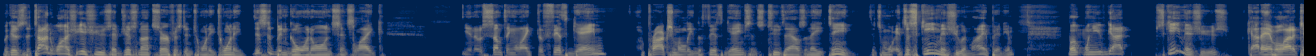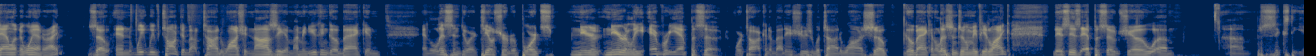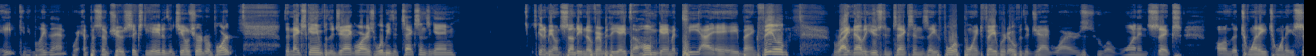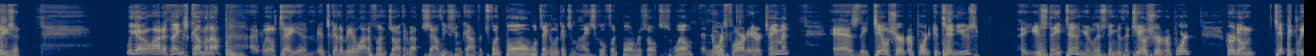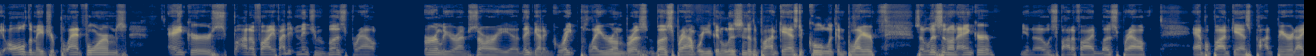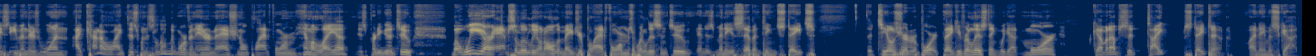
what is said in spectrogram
because the Todd Wash issues have just not surfaced in 2020. This has been going on since like, you know, something like the fifth game, approximately the fifth game since 2018. It's more, it's a scheme issue, in my opinion. But when you've got scheme issues, got to have a lot of talent to win, right? So, and we, we've talked about Todd Wash at nauseum. I mean, you can go back and and listen to our Teal Shirt reports near nearly every episode we're talking about issues with Todd Wash. So go back and listen to him if you like. This is episode show um, um, 68. Can you believe that? We're episode show 68 of the Teal Shirt Report. The next game for the Jaguars will be the Texans game. It's going to be on Sunday, November the 8th, a home game at TIAA Bank Field. Right now, the Houston Texans a four point favorite over the Jaguars, who are one and six on the 2020 season. We got a lot of things coming up. I will tell you, it's going to be a lot of fun talking about Southeastern Conference football. We'll take a look at some high school football results as well, and North Florida entertainment as the Teal Shirt Report continues. Uh, you stay tuned. You're listening to the Teal Shirt Report, heard on typically all the major platforms Anchor, Spotify. If I didn't mention Buzzsprout earlier, I'm sorry. Uh, they've got a great player on Buzz, Buzzsprout where you can listen to the podcast, a cool looking player. So listen on Anchor, you know, Spotify, Buzzsprout, Apple Podcasts, Pod Paradise. Even there's one I kind of like this one. It's a little bit more of an international platform. Himalaya is pretty good too. But we are absolutely on all the major platforms. We're listened to in as many as 17 states the Teal Shirt Report. Thank you for listening. We got more coming up. Sit tight. Stay tuned. My name is Scott.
